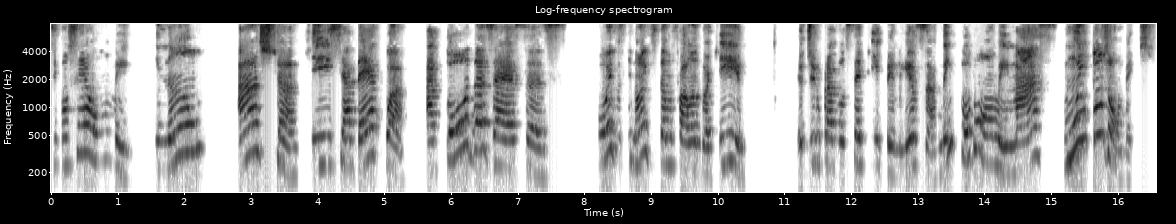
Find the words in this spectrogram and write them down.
se você é homem e não acha que se adequa a todas essas coisas que nós estamos falando aqui, eu digo para você que, beleza, nem todo homem, mas muitos homens.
